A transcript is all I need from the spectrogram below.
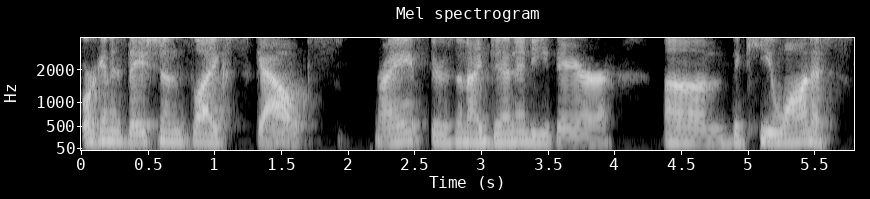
organizations like Scouts, right? There's an identity there. Um, the Kiwanis,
